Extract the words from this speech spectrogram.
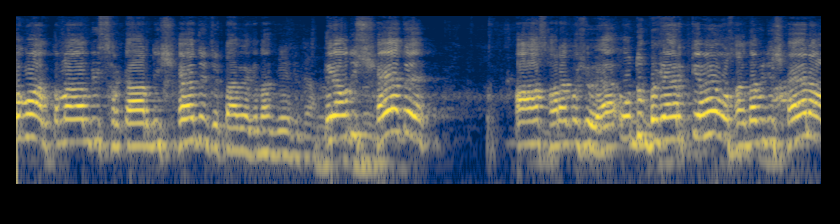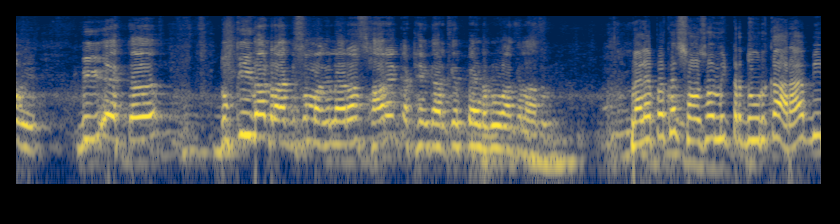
ਭਗਵੰਤ ਮਾਨ ਦੀ ਸਰਕਾਰ ਦੀ ਸ਼ਹਿ ਤੇ ਚਿੱਟਾ ਵੇਚਦਾ ਤੇ ਉਹਦੀ ਸ਼ਹਿ ਤੇ ਆਹ ਸਾਰਾ ਕੁਝ ਹੋਇਆ। ਉਦੋਂ ਬਗੈਰ ਕਿਵੇਂ ਹੋ ਸਕਦਾ ਵੀ ਜੇ ਸ਼ਹਿ ਨਾ ਹੋਵੇ? ਵੀ ਇੱਕ ਦੁੱਕੀ ਦਾ ਡਰੱਗ ਸਮਗਲਰ ਆ ਸਾਰੇ ਇਕੱਠੇ ਕਰਕੇ ਪਿੰਡ ਨੂੰ ਅੱਗ ਲਾ ਦੇਵੇ। ਨਾਲੇ ਆਪਾਂ ਕੋਈ 100 100 ਮੀਟਰ ਦੂਰ ਘਰ ਆ ਵੀ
